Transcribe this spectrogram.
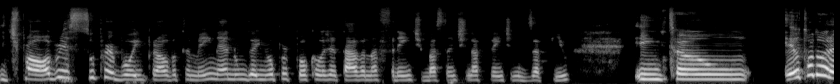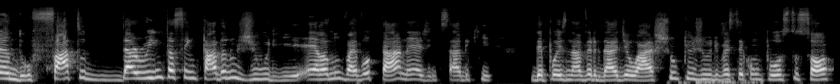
E, tipo, a Aubrey é super boa em prova também, né? Não ganhou por pouco, ela já estava na frente, bastante na frente no desafio. Então, eu tô adorando o fato da Rin estar tá sentada no júri. Ela não vai votar, né? A gente sabe que depois, na verdade, eu acho que o júri vai ser composto só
